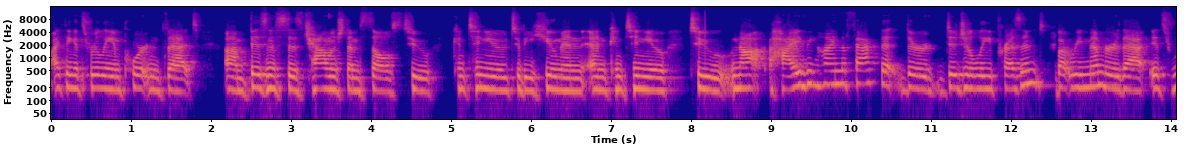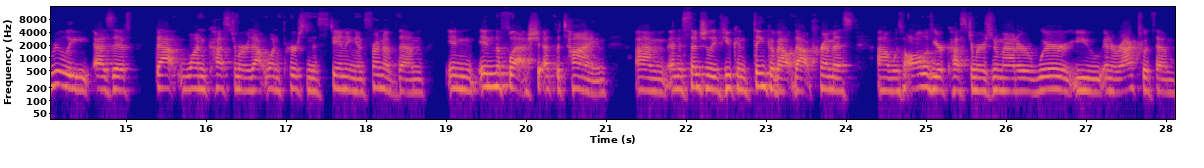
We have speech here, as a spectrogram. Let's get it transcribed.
I think it's really important that um, businesses challenge themselves to continue to be human and continue to not hide behind the fact that they're digitally present, but remember that it's really as if that one customer, that one person is standing in front of them in in the flesh at the time. Um, and essentially, if you can think about that premise uh, with all of your customers, no matter where you interact with them,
